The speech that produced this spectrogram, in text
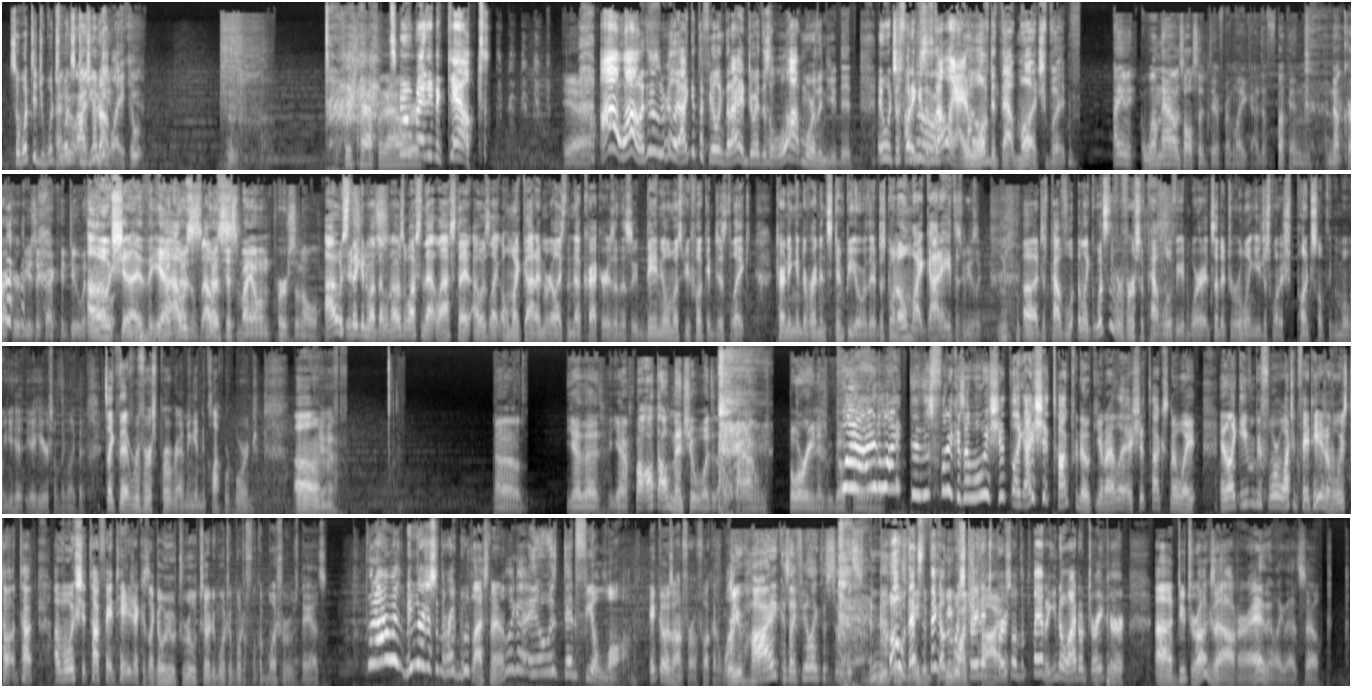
So what did you? Which I ones know- did I- you I not mean, like? it w- the first half an hour. Too many to count. Yeah. Oh wow, this is really. I get the feeling that I enjoyed this a lot more than you did, and which is funny because it's not like I well- loved it that much, but I well now it's also different. Like the fucking Nutcracker music I could do without. oh shit, I th- yeah, I was that's- I that's was just my own personal. I was thinking about that when I was watching that last night. I was like, "Oh my god, I didn't realize the Nutcracker is in this." Daniel must be fucking just like turning into Ren and Stimpy over there, just going, "Oh my god, I hate this music." uh, just Pavlo. Like, what's the reverse of Pavlovian, where instead of drooling, you just want to sh- punch something the moment you hit, you hear something like that? It's like the reverse programming in Clockwork Orange. Um, yeah. Uh, yeah. The yeah. Well, I'll I'll mention what I found boring as we go Well, through. I liked it. It's funny because I'm always shit like I shit talk Pinocchio and I, I shit talk Snow White and like even before watching Fantasia, I've always talk, talk I've always shit talk Fantasia because like oh it's real exciting watching a bunch of fucking mushrooms dance. But I was maybe I was just in the right mood last night. I was like it always did feel long. It goes on for a fucking while. Were you high? Because I feel like this this no, that's the thing. I'm the most straight edge person on the planet. You know, I don't drink or uh, do drugs out or anything like that. So,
